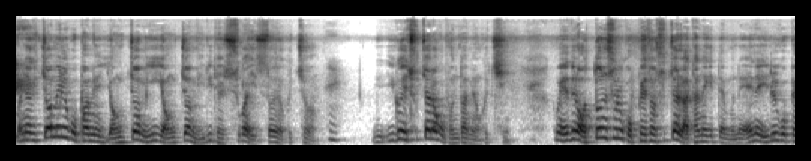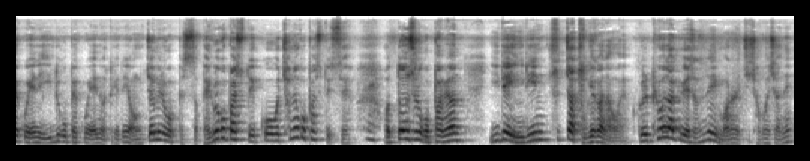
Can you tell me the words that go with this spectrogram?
만약에 점 1을 곱하면 0.2, 0.1이 될 수가 있어요. 그쵸? 네. 이, 이거의 숫자라고 본다면, 그치? 그럼 얘들은 어떤 수를 곱해서 숫자를 나타내기 때문에 얘는 1을 곱했고 얘는 2를 곱했고 얘는 어떻게 돼? 0.1을 곱했어. 100을 곱할 수도 있고 1000을 곱할 수도 있어요. 어떤 수를 곱하면 2대 1인 숫자 두 개가 나와요. 그걸 표현하기 위해서 선생님이 뭐라 그랬지 저번 시간에?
